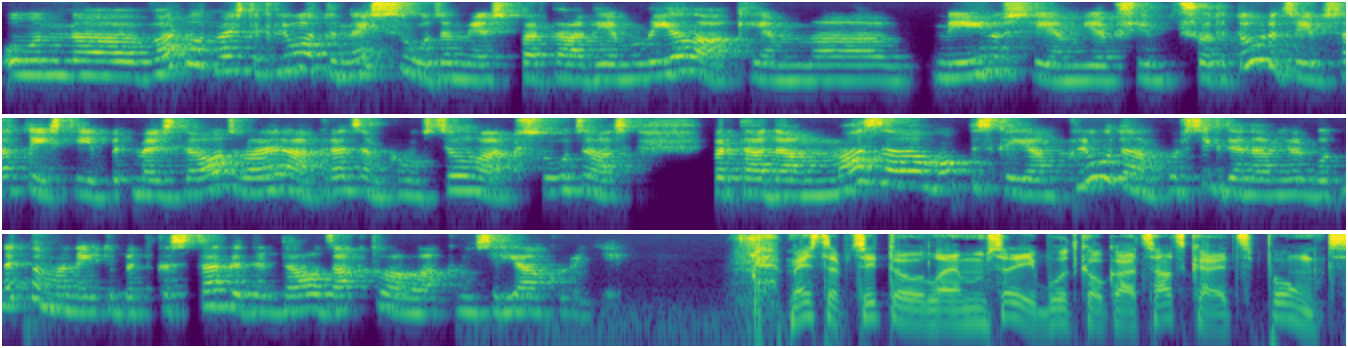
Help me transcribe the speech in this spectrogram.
Un, uh, varbūt mēs tik ļoti nesūdzamies par tādiem lielākiem uh, mīnusiem, jeb šī, šo turdzības attīstību, bet mēs daudz vairāk redzam, ka mums cilvēki sūdzās par tādām mazām optiskajām kļūdām, kuras ikdienā viņi varbūt nepamanītu, bet kas tagad ir daudz aktuālāk, viņas ir jākuriģē. Mēs, starp citu, lai mums arī būtu kaut kāds atskaites punkts,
